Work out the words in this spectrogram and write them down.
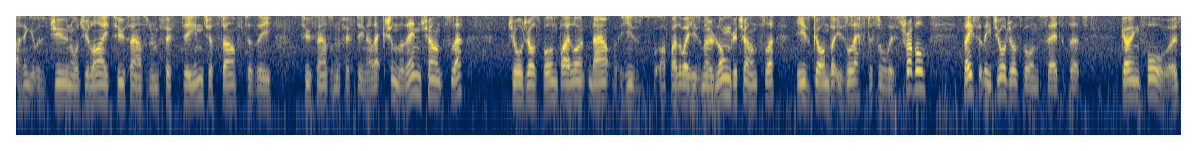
I think it was June or July 2015, just after the 2015 election, the then Chancellor, George Osborne, by now he's, by the way, he's no longer Chancellor, he's gone but he's left us all this trouble. Basically, George Osborne said that going forward,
